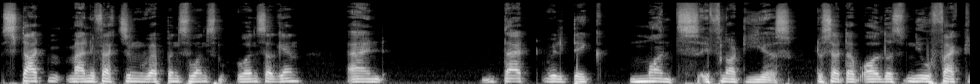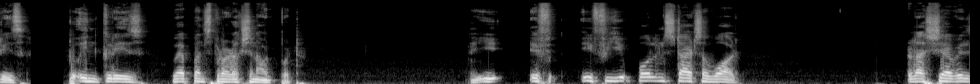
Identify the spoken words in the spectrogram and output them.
start manufacturing weapons once once again and that will take months, if not years, to set up all those new factories to increase weapons production output. If if you, Poland starts a war, Russia will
